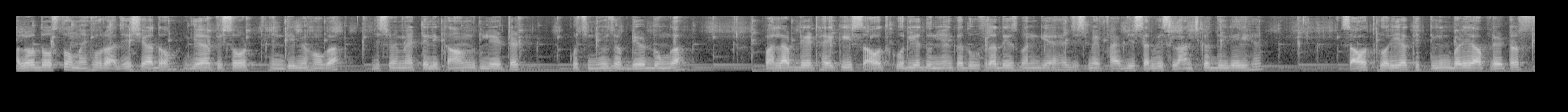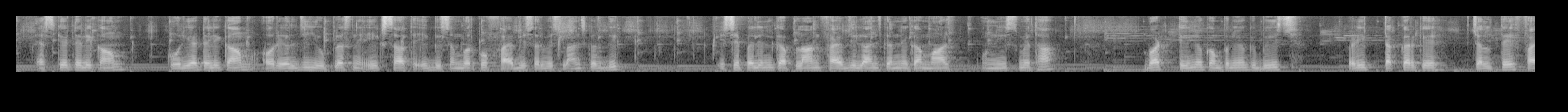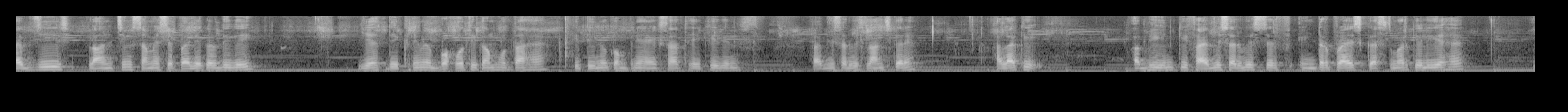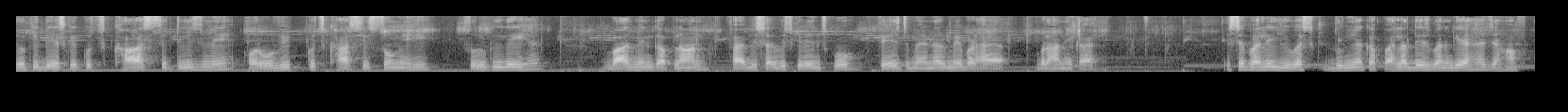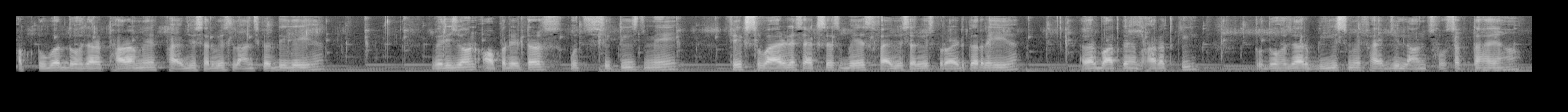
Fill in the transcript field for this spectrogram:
Hello दोस्तों, मैं हूँ राजेश यादव। यह एपिसोड हिंदी में होगा, जिसमें मैं टेलीकॉम रिलेटेड कुछ न्यूज़ अपडेट दूँगा। पहला अपडेट है कि साउथ कोरिया दुनिया का दूसरा देश बन गया है, जिसमें 5G सर्विस लॉन्च कर दी गई है। साउथ कोरिया के तीन बड़े operators S K telecom Korea telecom और एल जी यू प्लस ने एक साथ एक दिसंबर को 5G सर्विस लॉन्च कर दी। इससे पहले इनका प्लान 5G लॉन्च करने का मार्च 19 में था। बट तीनों कंपनियों के बीच कड़ी टक्कर के चलते 5G लॉन्चिंग समय से पहले कर दी गई। यह देखने में बहुत ही कम होता है कि तीनों कंपनियाँ एक साथ एक ही दिन 5G सर्विस लॉन्च करें। हालाँकि, अभी इनकी 5G सर्विस सिर्फ़ इंटरप्राइज कस्टमर के लिए है, जो कि देश के कुछ खास सिटीज़ में और वो भी कुछ खास हिस्सों में ही शुरू की गई है। बाद में इनका प्लान 5G सर्विस की रेंज को फेज्ड मैनर में बढ़ाया, बढ़ाने का है। इससे पहले यूएस दुनिया का पहला देश बन गया है, जहाँ अक्टूबर 2018 में 5G सर्विस लॉन्च कर दी गई है। वेरिजॉन ऑपरेटर्स कुछ सिटीज़ में fix wireless access based 5G service provide कर रही है। अगर बात करें भारत की तो 2020 में 5G लॉन्च हो सकता है यहाँ।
